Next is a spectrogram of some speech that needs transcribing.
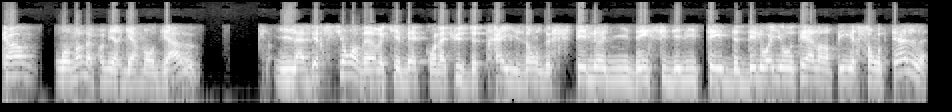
Quand, au moment de la Première Guerre mondiale, la version envers le Québec qu'on accuse de trahison, de félonie, d'infidélité, de déloyauté à l'Empire sont telles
